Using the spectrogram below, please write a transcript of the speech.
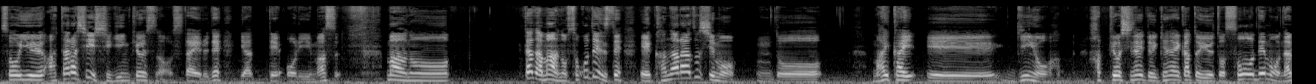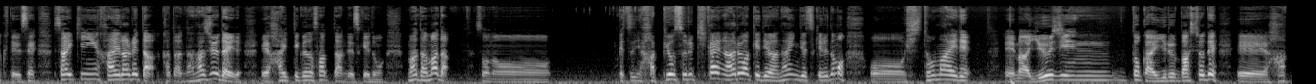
そういう新しい詩吟教室のスタイルでやっております。まあ、あのー、ただまあ、あの、そこでですね、え必ずしも、うんと、毎回、え銀を発表しないといけないかというと、そうでもなくてですね、最近入られた方、70代で、え入ってくださったんですけれども、まだまだ、その、別に発表する機会があるわけではないんですけれども、人前で、えー、まあ、友人とかいる場所で、えー、発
